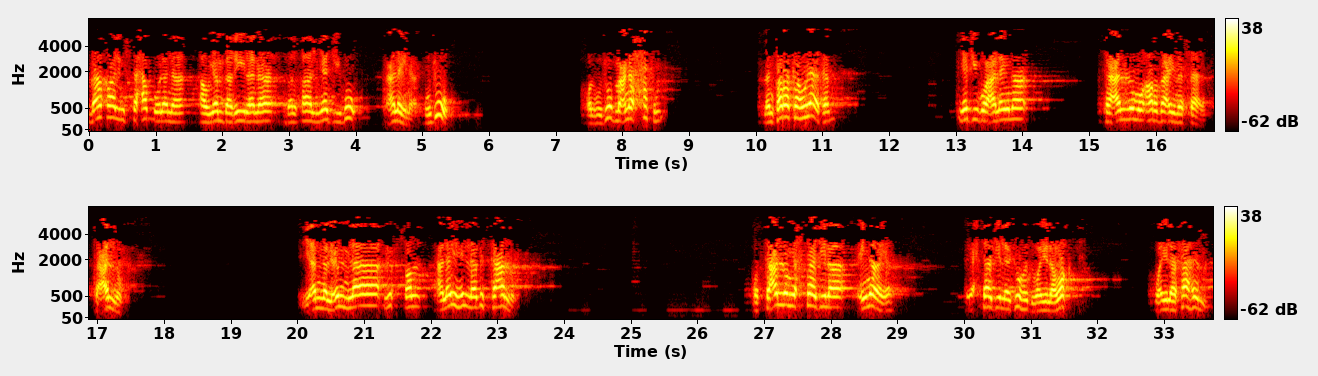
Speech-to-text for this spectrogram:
ما قال يستحب لنا أو ينبغي لنا بل قال يجب علينا. وجوب. والوجوب معناه حتم. من تركه يأثم. يجب علينا تعلم أربع مسائل. تعلم. لأن العلم لا يحصل عليه إلا بالتعلم. والتعلم يحتاج إلى عناية يحتاج إلى جهد وإلى وقت وإلى فهم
